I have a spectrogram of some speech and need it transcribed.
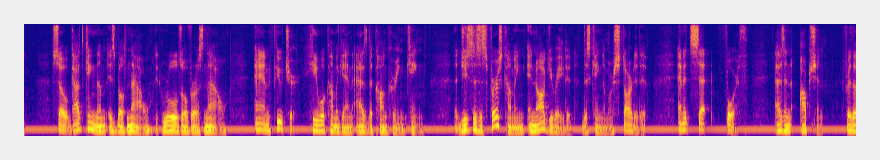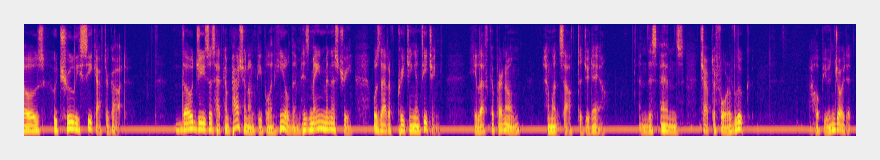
So God's kingdom is both now, it rules over us now, and future. He will come again as the conquering king. Jesus' first coming inaugurated this kingdom or started it, and it's set forth as an option for those who truly seek after God. Though Jesus had compassion on people and healed them, his main ministry was that of preaching and teaching. He left Capernaum and went south to Judea. And this ends chapter 4 of Luke. I hope you enjoyed it.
